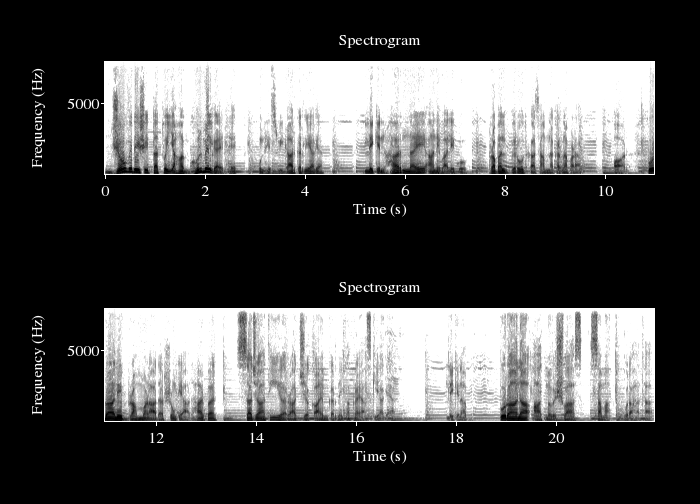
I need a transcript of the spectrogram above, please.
जो विदेशी तत्व यहाँ घुल मिल गए थे, उन्हें स्वीकार कर लिया गया। लेकिन हर नए आने वाले को प्रबल विरोध का सामना करना पड़ा और पुराने ब्राह्मण आदर्शों के आधार पर सजातीय राज्य कायम करने का प्रयास किया गया। लेकिन अब पुराना आत्मविश्वास समाप्त हो रहा था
